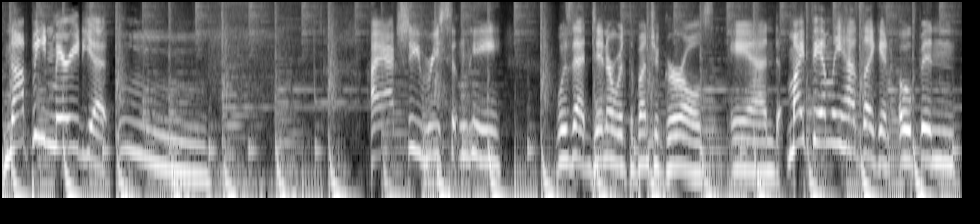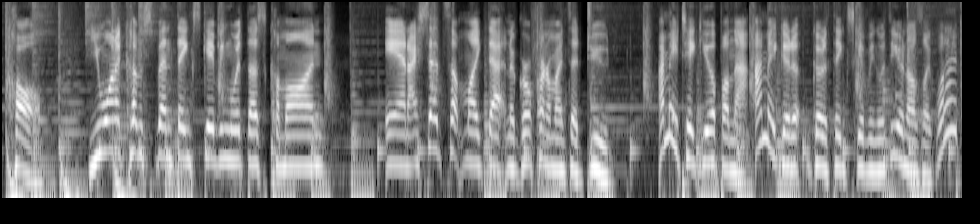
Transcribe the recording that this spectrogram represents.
not being married yet. Ooh. I actually recently was at dinner with a bunch of girls and my family has like an open call. You want to come spend Thanksgiving with us? Come on. And I said something like that and a girlfriend of mine said, "Dude, I may take you up on that. I may go to, go to Thanksgiving with you." And I was like, "What?"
